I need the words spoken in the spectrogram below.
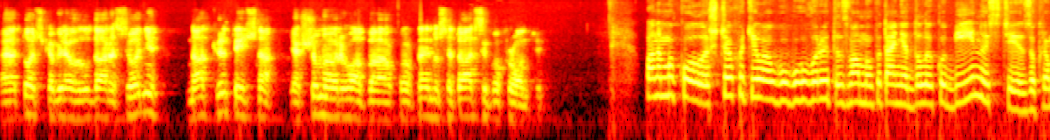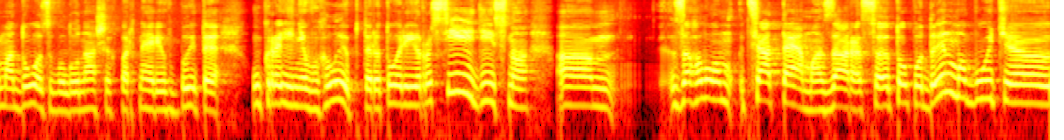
е, точка біля Вугледара сьогодні надкритична, якщо ми говоримо про конкретну ситуацію по фронті. Пане Миколо, ще хотіла б обговорити з вами питання далекобійності, зокрема дозволу наших партнерів бити Україні вглиб території Росії. Дійсно. ем, Загалом ця тема зараз топ 1 мабуть, е,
